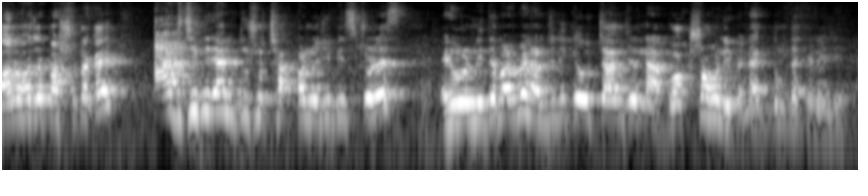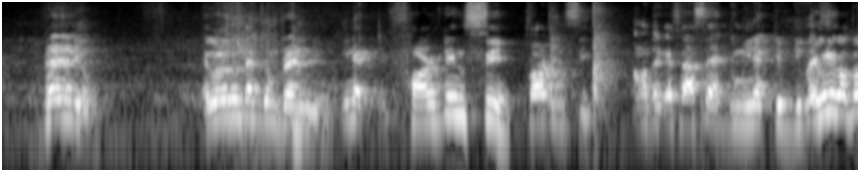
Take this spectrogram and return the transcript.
বারো হাজার পাঁচশো টাকায় আট জিবি র্যাম দুশো ছাপ্পান্ন জিবি স্টোরেজ এগুলো নিতে পারবেন। আর যদি কেউ চান যে না বক্স সহ নেবেন একদম দেখেন এই যে ব্র্যান্ড নিউ এগুলো কিন্তু একদম brand new inactive fourteen C fourteen C আমাদের কাছে আছে একদম ইনঅ্যাক্টিভ ডিভাইস এগুলি কত?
